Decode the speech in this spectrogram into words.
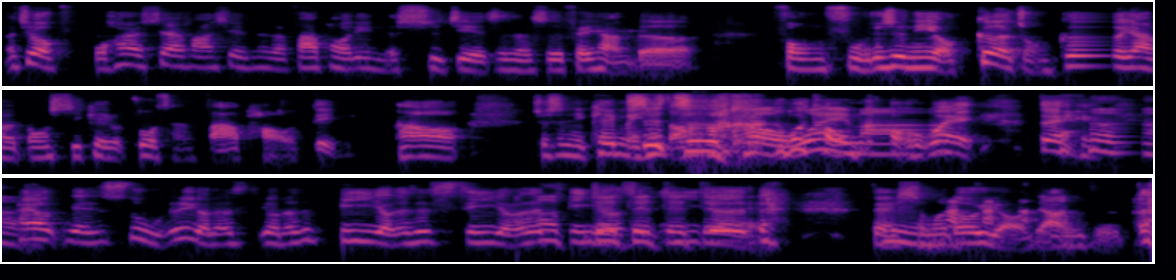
而且我我后来现在发现那个发泡錠的世界真的是非常的丰富，就是你有各种各样的东西可以做成发泡錠，然后就是你可以每天早上喝不同口味，对，还有元素，就有的有的是 B，有的是 C，有的是 D，有的是 E，就是对，对，什么都有这样子，对，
